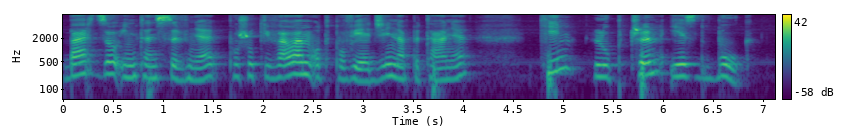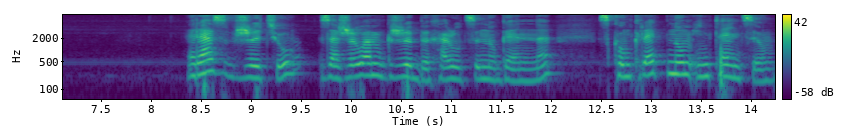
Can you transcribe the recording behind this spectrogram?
bardzo intensywnie poszukiwałam odpowiedzi na pytanie, kim lub czym jest Bóg. Raz w życiu zażyłam grzyby halucynogenne z konkretną intencją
